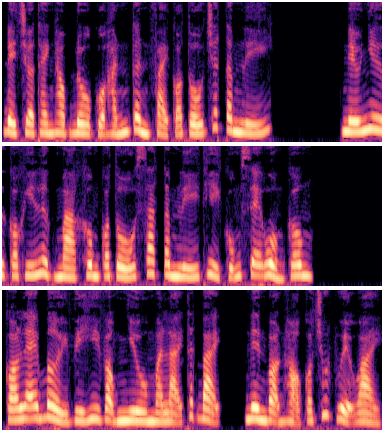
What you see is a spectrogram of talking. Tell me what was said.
để trở thành học đồ của hắn cần phải có tố chất tâm lý. Nếu như có khí lực mà không có tố sát tâm lý thì cũng sẽ uổng công. Có lẽ bởi vì hy vọng nhiều mà lại thất bại, nên bọn họ có chút huệ hoài.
